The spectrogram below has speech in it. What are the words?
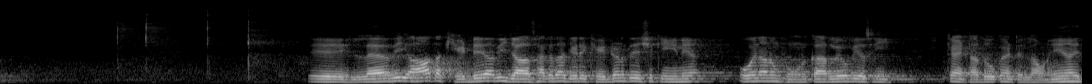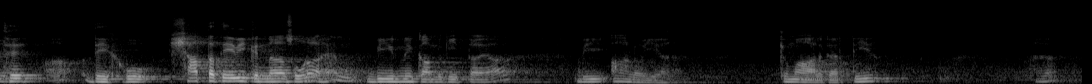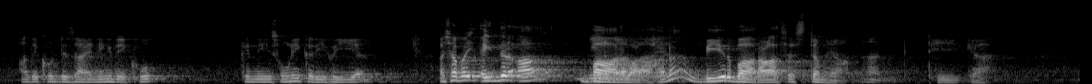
ਤੇ ਲੈ ਵੀ ਆ ਤਾਂ ਖੇਡਿਆ ਵੀ ਜਾ ਸਕਦਾ ਜਿਹੜੇ ਖੇਡਣ ਦੇ ਸ਼ੌਕੀਨ ਆ ਉਹ ਇਹਨਾਂ ਨੂੰ ਫੋਨ ਕਰ ਲਿਓ ਵੀ ਅਸੀਂ ਘੰਟਾ 2 ਘੰਟੇ ਲਾਉਣੇ ਆ ਇੱਥੇ। ਆਹ ਦੇਖੋ ਛੱਤ ਤੇ ਵੀ ਕਿੰਨਾ ਸੋਹਣਾ ਹੈ ਵੀਰ ਨੇ ਕੰਮ ਕੀਤਾ ਆ। ਵੀ ਆ ਲੋ ਯਾਰ ਕਮਾਲ ਕਰਤੀ ਆ। ਆ ਦੇਖੋ ਡਿਜ਼ਾਈਨਿੰਗ ਦੇਖੋ ਕਿੰਨੀ ਸੋਹਣੀ ਕਰੀ ਹੋਈ ਹੈ ਅੱਛਾ ਬਾਈ ਇੱਧਰ ਆ ਬਾਰ ਵਾਲਾ ਹੈ ਨਾ ਬੀਅਰ ਬਾਰ ਵਾਲਾ ਸਿਸਟਮ ਆ। ਹਾਂਜੀ। ਠੀਕ ਆ।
